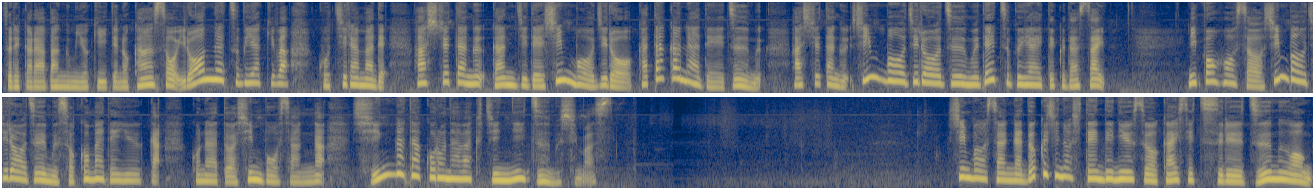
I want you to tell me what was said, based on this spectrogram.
それから番組を聞いての感想、いろんなつぶやきはこちらまで。ハッシュタグ漢字で辛坊治郎、カタカナでズーム、ハッシュタグ辛坊治郎ズームでつぶやいてください。ニッポン放送辛坊治郎ズームそこまで言うか。この後は辛坊さんが新型コロナワクチンにズームします。辛坊さんが独自の視点でニュースを解説するズームオン。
